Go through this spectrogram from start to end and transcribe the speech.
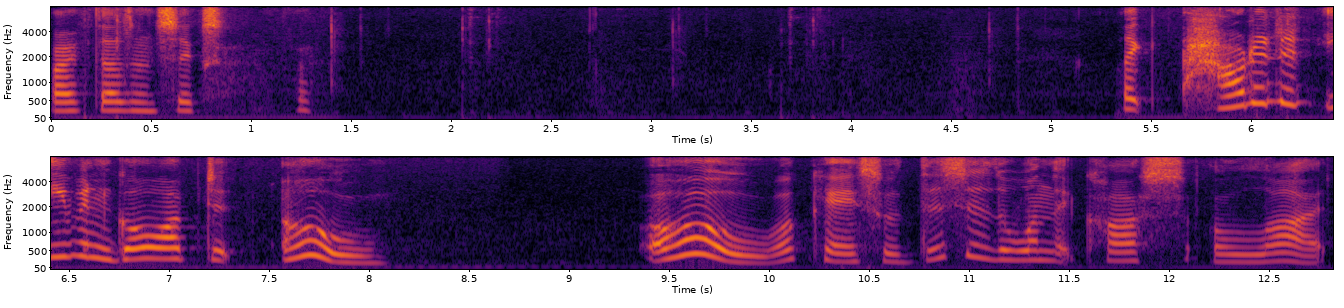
5,006. Like, how did it even go up to... Oh. Oh, okay, so this is the one that costs a lot.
